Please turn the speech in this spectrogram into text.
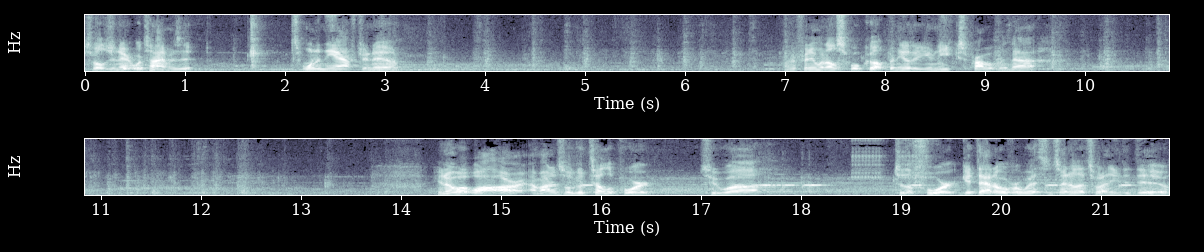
Swell generic. What time is it? It's one in the afternoon. I wonder if anyone else woke up. Any other uniques? Probably not. You know what? Well, all right. I might as well go teleport to uh, to the fort. Get that over with, since I know that's what I need to do.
